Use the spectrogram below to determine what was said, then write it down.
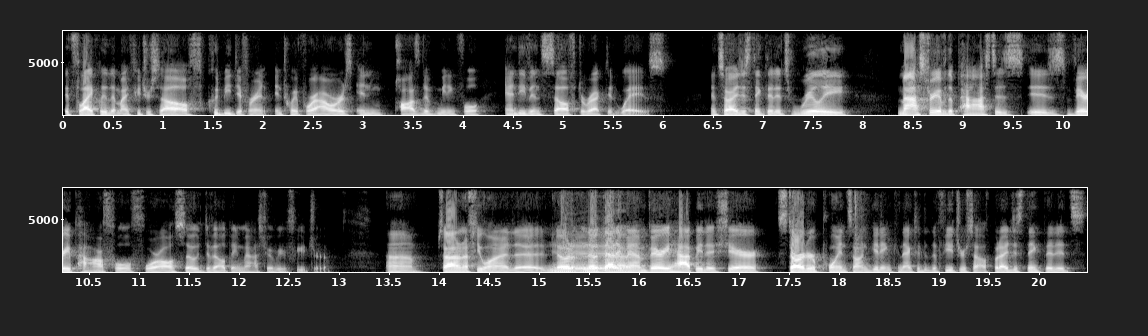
it's likely that my future self could be different in 24 hours in positive, meaningful, and even self-directed ways. And so I just think that it's really mastery of the past is is very powerful for also developing mastery of your future. Um, so I don't know if you wanted to note, Yeah, note that. I mean, I'm very happy to share starter points on getting connected to the future self, but I just think that it's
